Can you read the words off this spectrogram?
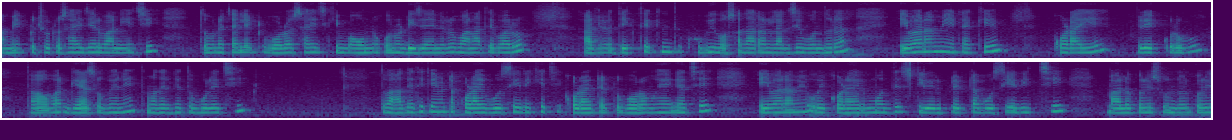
আমি একটু ছোট সাইজের বানিয়েছি। তোমরা চাইলে একটু বড় সাইজ কিংবা অন্য কোনো ডিজাইনেরও বানাতে পারো। আর এটা দেখতে কিন্তু খুবই অসাধারণ লাগছে বন্ধুরা। এবার আমি এটাকে কড়াইয়ে ব্রেক করব। তাও আবার গ্যাস ওভেনে তোমাদেরকে তো বলেছি। তো আগে থেকে আমি একটা কড়াই বসিয়ে রেখেছি, কড়াইটা একটু গরম হয়ে গেছে। এবার আমি ওই কড়াইয়ের মধ্যে স্টিলের প্লেটটা বসিয়ে দিচ্ছি, ভালো করে সুন্দর করে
